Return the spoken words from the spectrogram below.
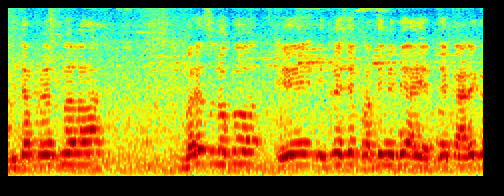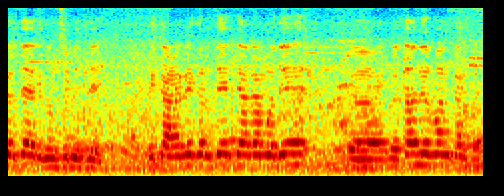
आणि त्या प्रयत्नाला बरेच लोक हे इथले जे प्रतिनिधी आहेत जे कार्यकर्ते आहेत घनसोलीतले ते कार्यकर्ते त्यामध्ये व्यथा निर्माण करतात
